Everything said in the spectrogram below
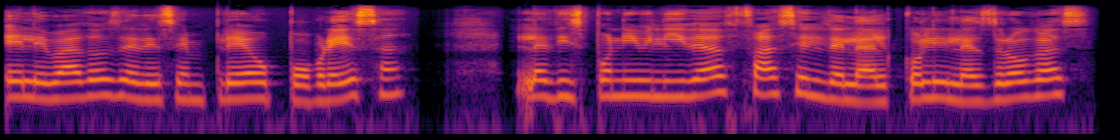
elevados de desempleo o pobreza, la disponibilidad fácil del alcohol y las drogas,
